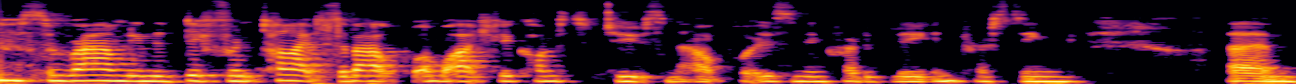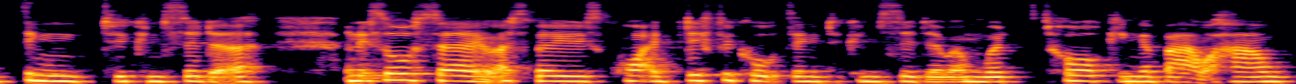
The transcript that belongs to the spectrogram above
surrounding the different types of output and what actually constitutes an output is an incredibly interesting um, thing to consider. And it's also, I suppose, quite a difficult thing to consider when we're talking about how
